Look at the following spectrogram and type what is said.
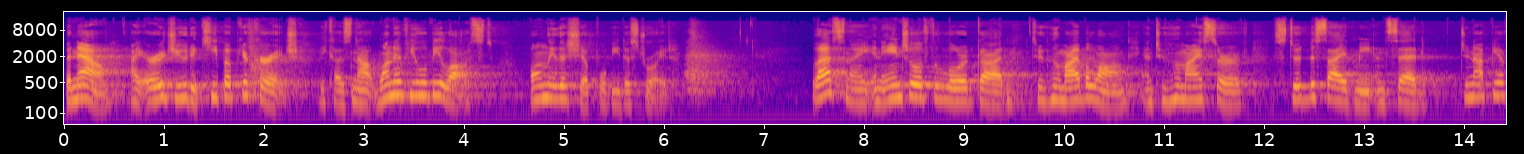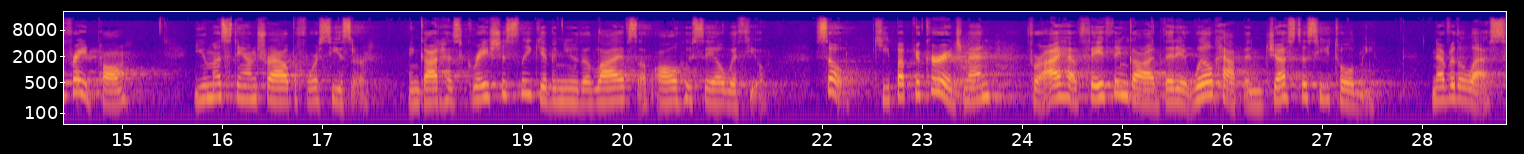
But now I urge you to keep up your courage, because not one of you will be lost, only the ship will be destroyed. Last night, an angel of the Lord God, to whom I belong and to whom I serve, stood beside me and said, Do not be afraid, Paul. You must stand trial before Caesar, and God has graciously given you the lives of all who sail with you. So keep up your courage, men, for I have faith in God that it will happen just as He told me. Nevertheless,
